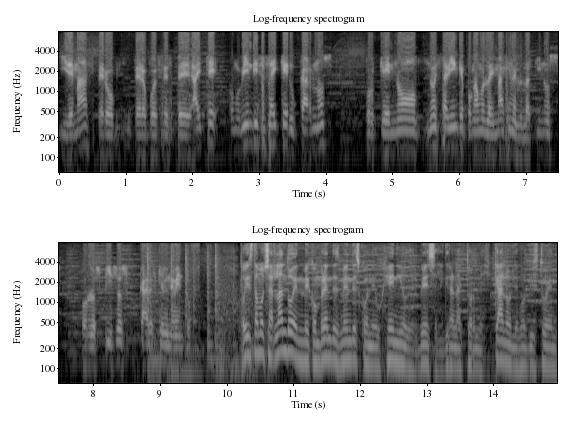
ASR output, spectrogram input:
y demás, pero, pero pues este, hay que, como bien dices, hay que educarnos porque no, no está bien que pongamos la imagen de los latinos por los pisos cada vez que hay un evento. Hoy estamos charlando en Me Comprendes Méndez con Eugenio Derbez, el gran actor mexicano. Le hemos visto en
